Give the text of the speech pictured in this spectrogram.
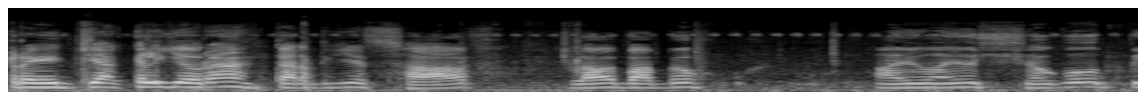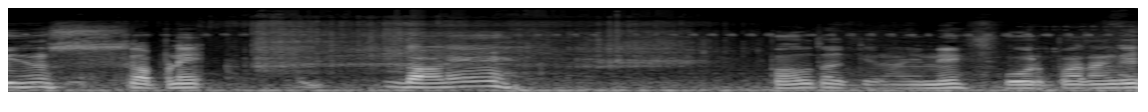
ਟਰੇ ਚੱਕ ਲਈ ਹੋਰਾਂ ਕਰ ਦਈਏ ਸਾਫ਼। ਲਓ ਬਾਬਿਓ, ਆਇਓ ਆਇਓ, ਸ਼ਗੋ ਬਿਜ਼ਨਸ ਆਪਣੇ ਦਾਣੇ। ਬਹੁਤ ਆ ਕਿਰਾ ਨੇ ਹੋਰ ਪਾ ਦਾਂਗੇ।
